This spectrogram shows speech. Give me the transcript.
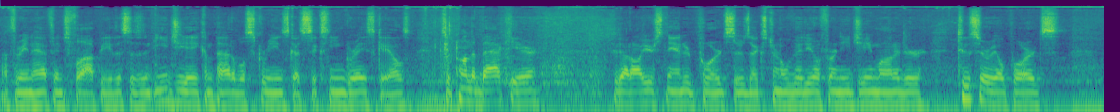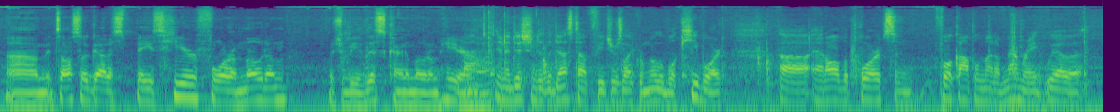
a three and a half inch floppy. This is an EGA compatible screen. It's got 16 grayscales. So up on the back here, you've got all your standard ports. There's external video for an EGA monitor, two serial ports. Um, it's also got a space here for a modem, which would be this kind of modem here. in addition to the desktop features like removable keyboard uh, and all the ports and full complement of memory, we have a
